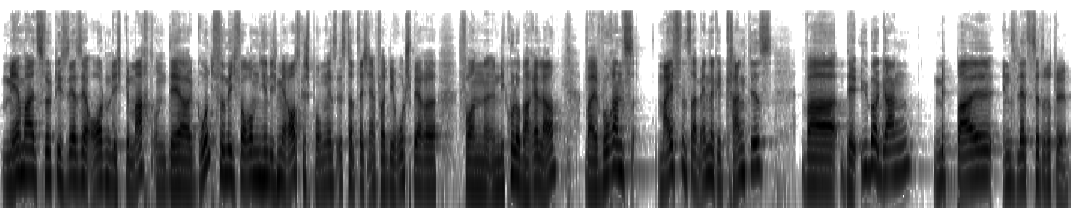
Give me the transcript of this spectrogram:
mehrmals wirklich sehr, sehr ordentlich gemacht. Und der Grund für mich, warum hier nicht mehr rausgesprungen ist, ist tatsächlich einfach die Rotsperre von Nicolo Barella. Weil woran es meistens am Ende gekrankt ist, war der Übergang mit Ball ins letzte Drittel.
